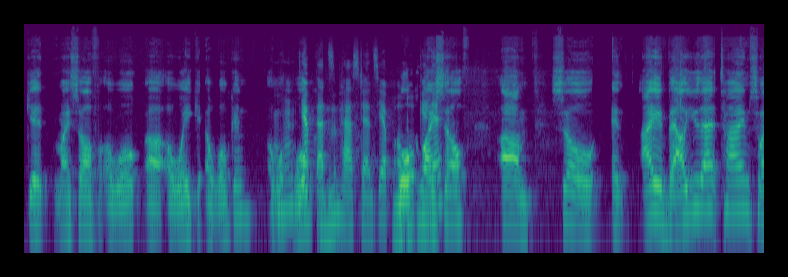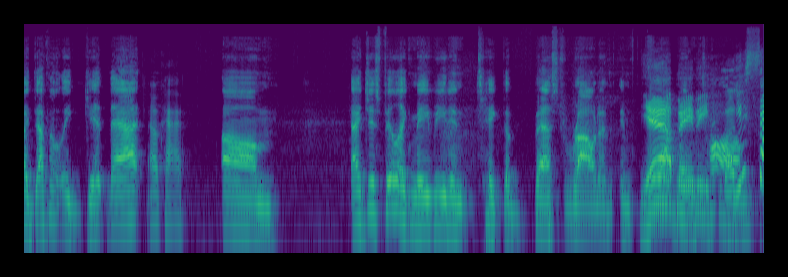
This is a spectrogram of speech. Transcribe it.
get myself awoke, uh, awake, awoken, awo- Mhm. woke, Yep, that's the past tense. Yep. woke awoken myself. Um, so, and I value that time, so I definitely get that. Okay. Um, I just feel like maybe you didn't take the best route of Yeah, baby. Tom. You said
